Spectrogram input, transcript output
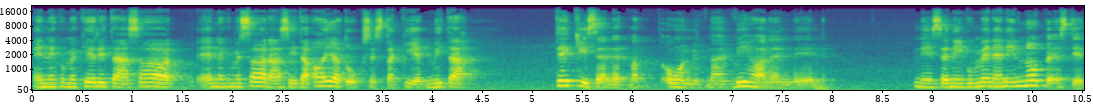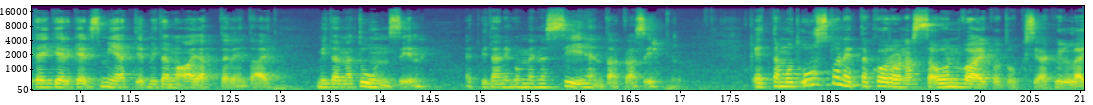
Ennen kuin me keritään saa, ennen kuin me saadaan siitä ajatuksestakin, että mitä teki sen, että mä oon nyt näin vihanen, niin, niin se niin kuin menee niin nopeasti, että ei kerkeä edes miettiä, että mitä mä ajattelin tai mm. mitä mä tunsin. Että pitää niin kuin mennä siihen takaisin. Että, mutta uskon, että koronassa on vaikutuksia kyllä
